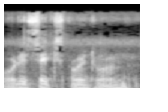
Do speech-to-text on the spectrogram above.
46.1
